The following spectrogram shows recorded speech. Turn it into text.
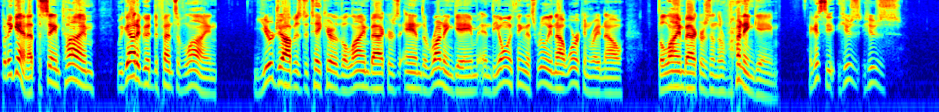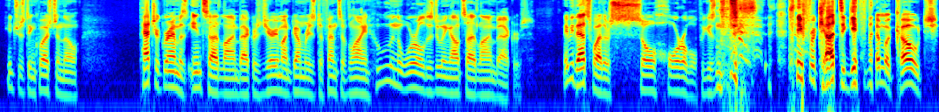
But again, at the same time, we got a good defensive line. Your job is to take care of the linebackers and the running game, and the only thing that's really not working right now, the linebackers and the running game. I guess here's here's interesting question though. Patrick Graham is inside linebackers, Jerry Montgomery's defensive line. Who in the world is doing outside linebackers? Maybe that's why they're so horrible because they forgot to give them a coach.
